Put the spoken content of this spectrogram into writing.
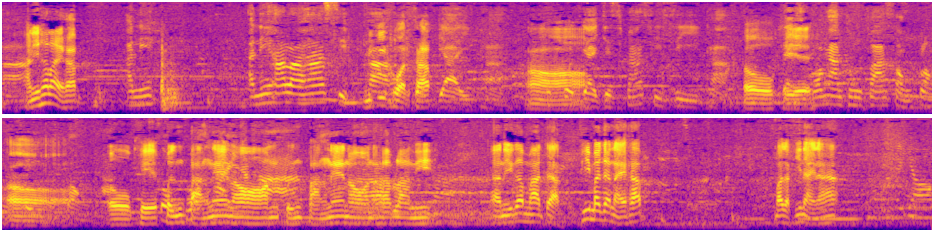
ครับอันนี้เท่าไหร่ครับ อันนี้ อันนี้ 550มีกี่ขวดครับ ใหญ่ค่ะอ๋อ ขวดใหญ่75ซีซีค่ะโอเคแต่เฉพาะงานธงฟ้า2กล่องอ๋อฟรีหนึ่งกล่องค่ะโอเค ปึ้งปังแน่นอน ปึ้งปังแน่นอนนะครับร้านนี้ อันนี้ก็มาจากพี่มาจากไหนครับ มาจากที่ไหนนะฮะ ระยอง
